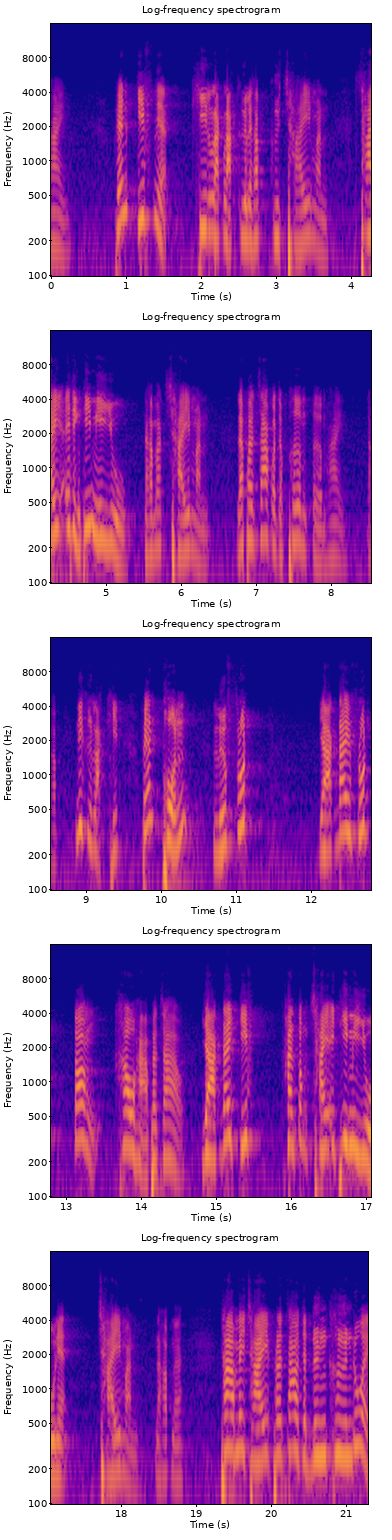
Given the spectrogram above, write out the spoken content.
ให้ เพราะฉะนั้นกิฟต์เนี่ยคีย์หลัก ๆ คืออะไรครับ คือใช้มัน ใช้ไอ้สิ่งที่มีอยู่นะครับใช้มัน และพระเจ้าก็จะเพิ่มเติมให้นะครับ นี่คือหลักคิด เพราะฉะนั้นผลหรือฟรุตอยากได้ฟรุตต้องเข้าหาพระเจ้า อยากได้กิฟต์ท่านต้องใช้ไอ้ที่มีอยู่เนี่ยใช้มันนะครับนะ ถ้าไม่ใช้พระเจ้าจะดึงคืนด้วย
